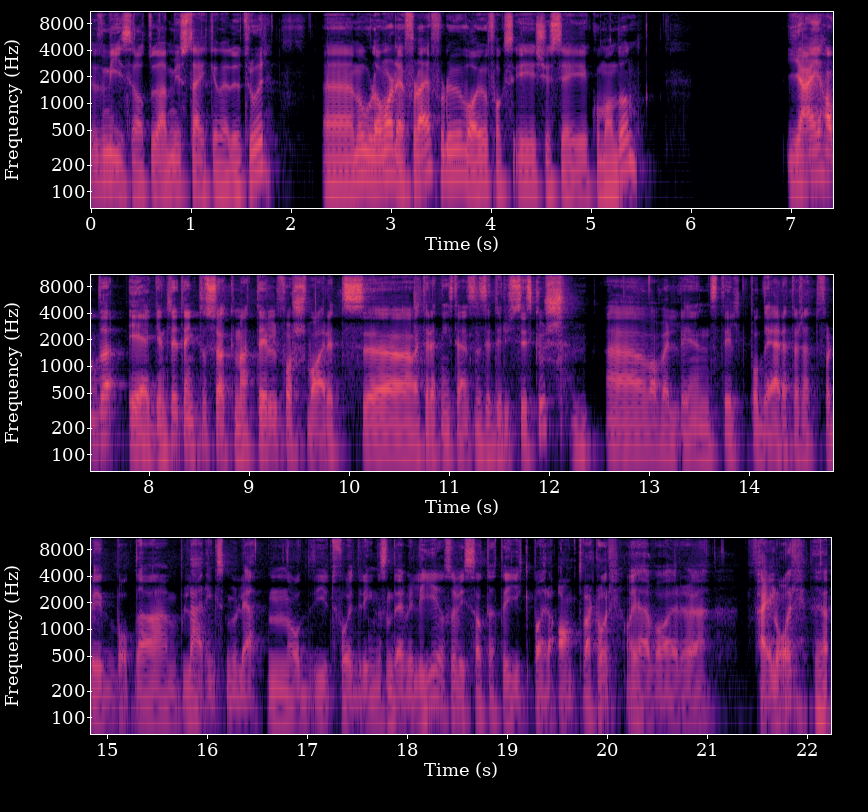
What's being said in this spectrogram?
som viser at du er mye sterkere enn det du tror. Eh, Men hvordan var det for deg? For du var jo faktisk i Kystjegerkommandoen. Jeg hadde egentlig tenkt å søke meg til Forsvarets uh, etterretningstjenesten sitt russiskkurs. Uh, var veldig innstilt på det, rett og slett fordi både læringsmuligheten og de utfordringene som det ville gi, og så viste det at dette gikk bare annethvert år, og jeg var uh, feil år. Ja.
